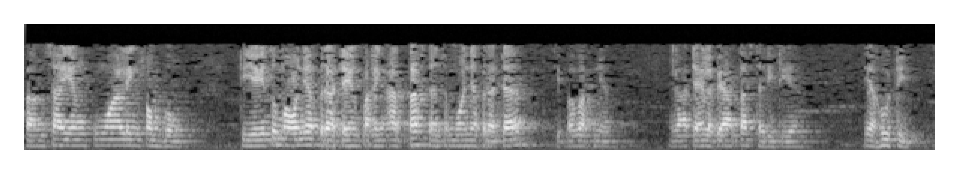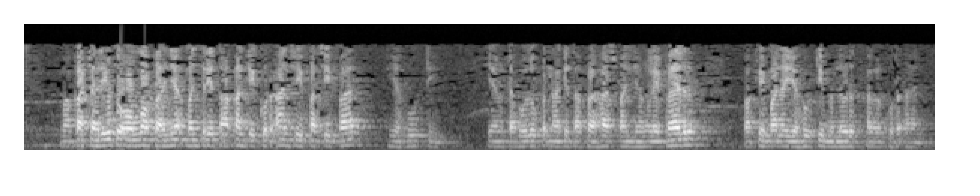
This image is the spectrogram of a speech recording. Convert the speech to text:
Bangsa yang paling sombong. Dia itu maunya berada yang paling atas dan semuanya berada di bawahnya. Enggak ada yang lebih atas dari dia. Yahudi. Maka dari itu Allah banyak menceritakan di Quran sifat-sifat Yahudi yang dahulu pernah kita bahas panjang lebar bagaimana Yahudi menurut Al-Qur'an.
